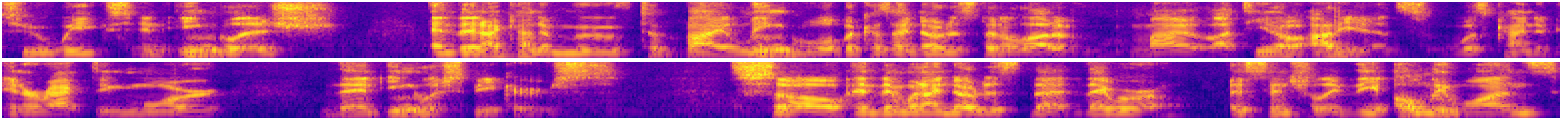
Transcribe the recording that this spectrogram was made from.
two weeks in english and then i kind of moved to bilingual because i noticed that a lot of my latino audience was kind of interacting more than english speakers so and then when i noticed that they were essentially the only ones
